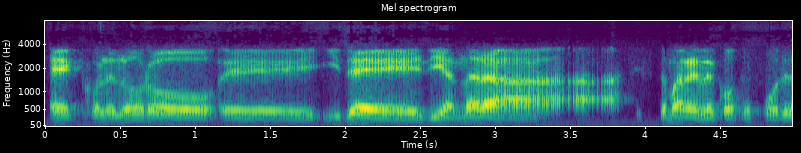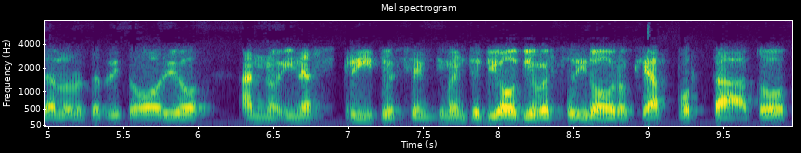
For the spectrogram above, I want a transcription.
e con le loro eh, idee di andare a, a, sistemare le cose fuori dal loro territorio hanno inasprito il sentimento di odio verso di loro che ha portato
